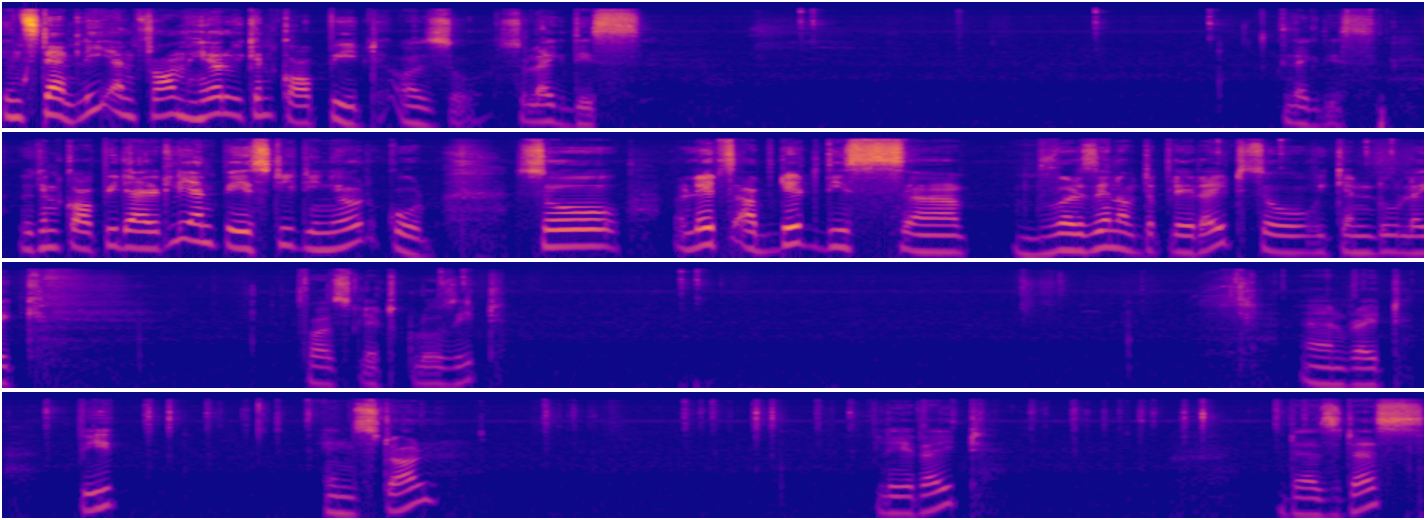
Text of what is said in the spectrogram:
instantly and from here we can copy it also. So like this like this. We can copy directly and paste it in your code. So let's update this uh, version of the playwright. So we can do like first let's close it. And write pip install playwright dash dash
